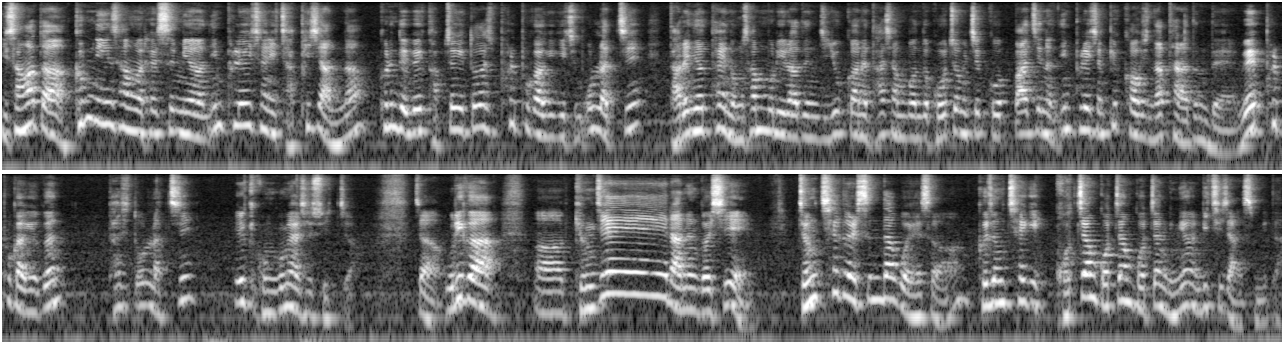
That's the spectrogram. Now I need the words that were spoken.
이상하다. 금리 인상을 했으면 인플레이션이 잡히지 않나? 그런데 왜 갑자기 또다시 펄프 가격이 지금 올랐지? 다른 여타의 농산물이라든지 유가는 다시 한 번 더 고점을 찍고 빠지는 인플레이션 피크아웃이 나타나던데 왜 펄프 가격은 다시 또 올랐지? 이렇게 궁금해 하실 수 있죠. 자 우리가 어, 경제라는 것이 정책을 쓴다고 해서 그 정책이 곧장 곧장 곧장 영향을 미치지 않습니다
